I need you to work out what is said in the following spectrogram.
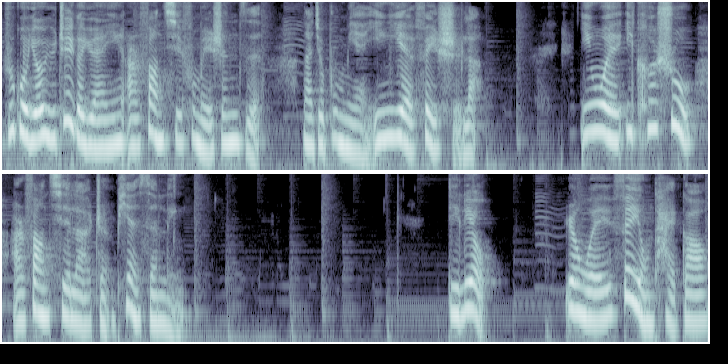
如果由于这个原因而放弃赴美生子，那就不免因噎废食了。因为一棵树而放弃了整片森林。第六，认为费用太高，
